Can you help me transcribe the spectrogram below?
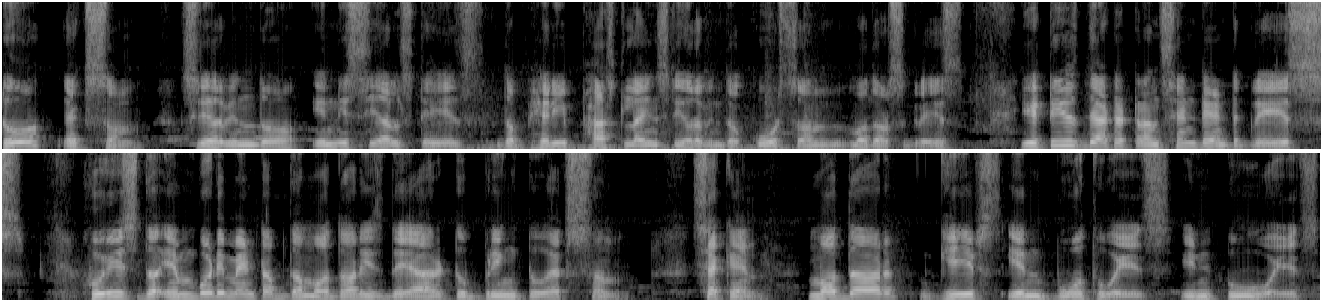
to action. Sri Aurobindo, initial stage, the very first line Sri Aurobindo quotes on Mother's grace. It is that transcendent grace which the embodiment of the mother is there to bring to action. Second, mother gives in both ways, in two ways,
